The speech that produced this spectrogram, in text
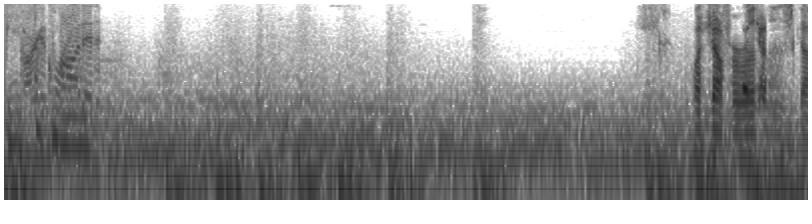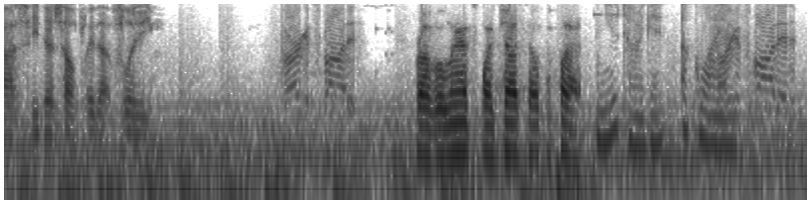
Target, Target acquired. spotted. Watch out for Relentless, guys. He does help play that flea. Target spotted. Bravo Lance, watch out Delta 5. New target acquired. Target spotted.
